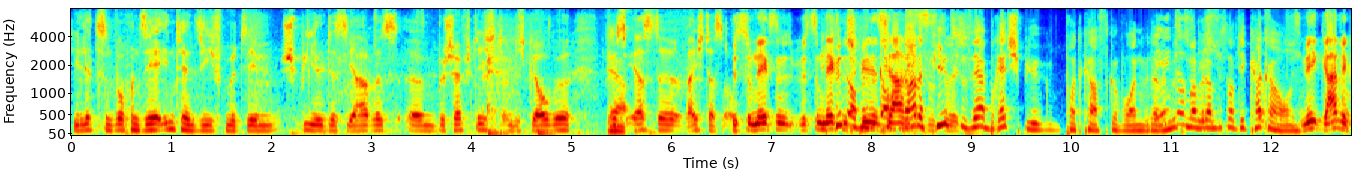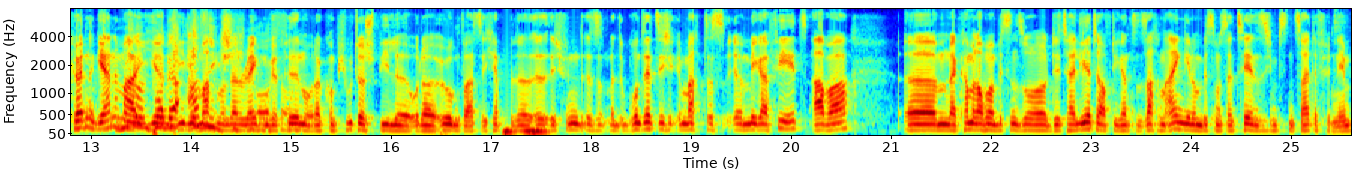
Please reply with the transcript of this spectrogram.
die letzten Wochen sehr intensiv mit dem Spiel des Jahres ähm, beschäftigt und ich glaube, fürs Ja. Erste reicht das auch. Bis zum nächsten, bis zum Ich nächsten Spiel wir des sind auch Jahres. gerade ist es viel durch. zu sehr Brettspiel-Podcast geworden wieder. Nee, wir müssen das mal wieder ein nicht. bisschen auf die Kacke hauen. Ist mir egal, wir können gerne Wir mal hier ein Video machen und dann ranken wir. Filme oder Computerspiele oder irgendwas. Ich habe, ich finde, es- grundsätzlich macht das äh, mega Fets, aber ähm, da kann man auch mal ein bisschen so detaillierter auf die ganzen Sachen eingehen und ein bisschen was erzählen, sich ein bisschen Zeit dafür nehmen.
